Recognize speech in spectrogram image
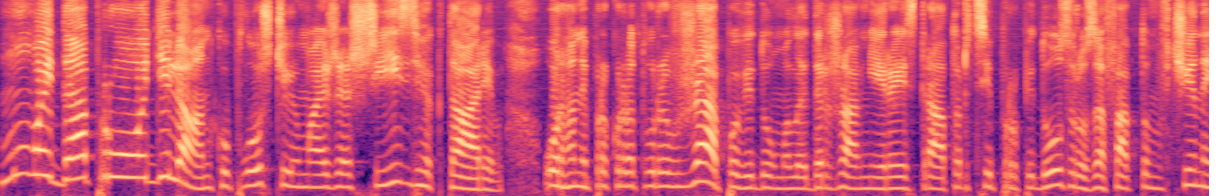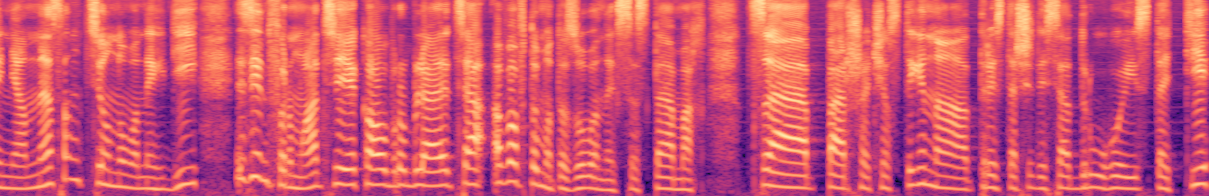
Мова йде про ділянку площею майже 6 гектарів. Органи прокуратури вже повідомили державній реєстраторці про підозру за фактом вчинення несанкціонованих дій з інформацією, яка обробляється в автоматизованих системах. Це перша частина 362 статті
